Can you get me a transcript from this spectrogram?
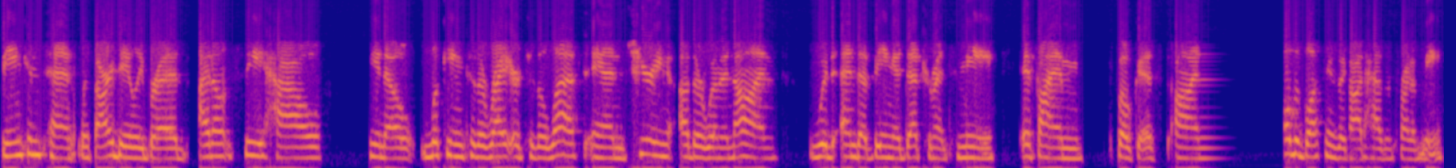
being content with our daily bread, I don't see how, you know, looking to the right or to the left and cheering other women on would end up being a detriment to me if I'm focused on all the blessings that God has in front of me.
